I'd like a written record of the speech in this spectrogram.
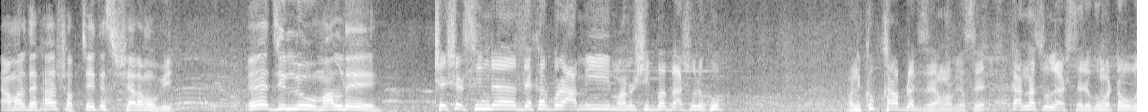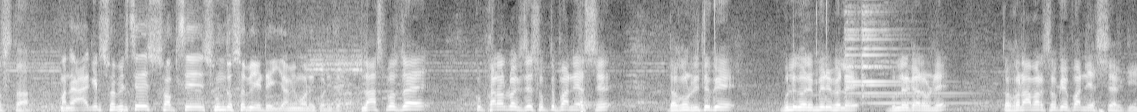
আমার দেখা সবচাইতে সেরা মুভি এ জিল্লু মালদে শেষের সিনটা দেখার পরে আমি মানসিকভাবে আসলে খুব মানে খুব খারাপ লাগছে আমার কাছে। কান্না চলে আসছে এরকম একটা অবস্থা। মানে আগের ছবির চেয়ে সবচেয়ে সুন্দর ছবি এটাই আমি মনে করি যেটা। লাস্ট পর্যায়ে খুব খারাপ লাগছে চোখতে পানি আসছে। তখন ঋতুকে গুলি করে মেরে ফেলে ভুলের কারণে। তখন আমার চোখে পানি আসছে আর কি।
